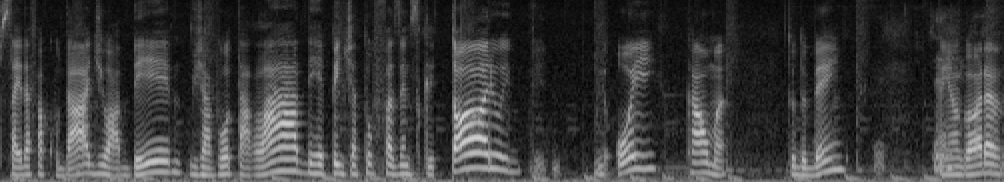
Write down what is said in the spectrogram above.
sair da faculdade, OAB, já vou estar tá lá, de repente já estou fazendo escritório e, e... Oi, calma, tudo bem? Tenho agora,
